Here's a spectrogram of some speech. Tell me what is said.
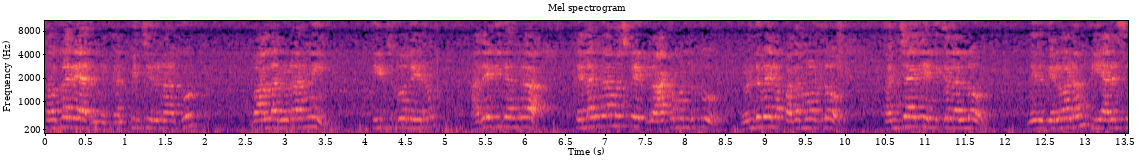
సౌకర్యాన్ని కల్పించారు నాకు. వాళ్ళ రుణాన్ని తీర్చుకోలేను. అదేవిధంగా తెలంగాణ స్టేట్ రాకముందుకు రెండు వేల పదమూడులో పంచాయతీ ఎన్నికలలో నేను గెలవడం టీఆర్ఎస్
